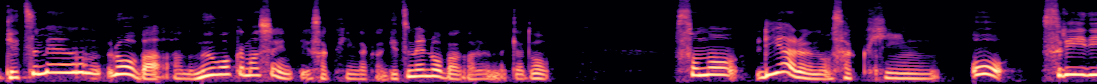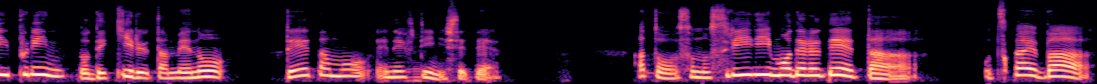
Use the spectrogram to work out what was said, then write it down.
月面ローバー、あの、ムーンウォークマシーンっていう作品だから月面ローバーがあるんだけど、そのリアルの作品を 3D プリントできるためのデータも NFT にしてて、あとその 3D モデルデータを使えば、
